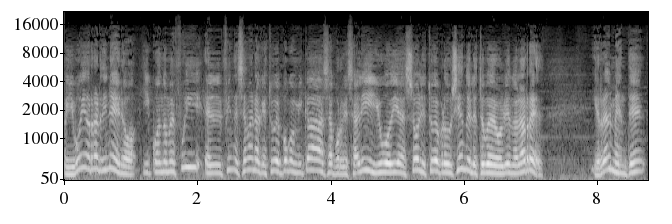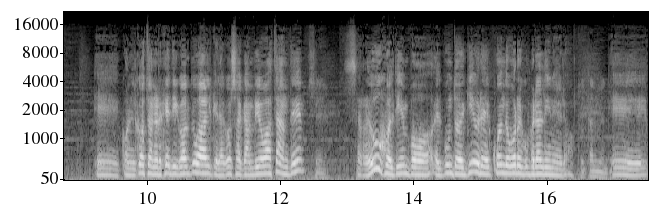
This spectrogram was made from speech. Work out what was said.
Y voy a ahorrar dinero. Y cuando me fui el fin de semana que estuve poco en mi casa porque salí y hubo día de sol y estuve produciendo y le estuve devolviendo a la red. Y realmente, eh, con el costo energético actual, que la cosa cambió bastante, se redujo el tiempo, el punto de quiebre de cuándo vos recuperar el dinero. Totalmente. Eh,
